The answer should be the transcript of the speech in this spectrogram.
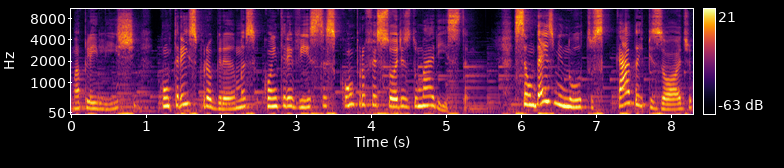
uma playlist com três programas com entrevistas com professores do Marista. São 10 minutos cada episódio,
